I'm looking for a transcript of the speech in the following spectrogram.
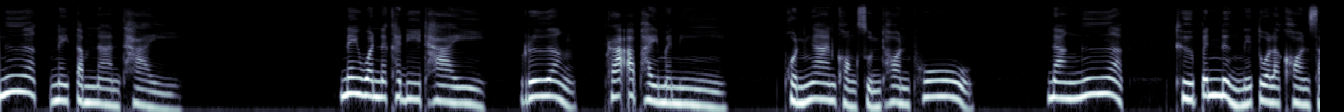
เงือกในตำนานไทย ในวรรณคดีไทย เรื่องพระอภัยมณี ผลงานของสุนทรภู่นางเงือกถือเป็นหนึ่งในตัวละครส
